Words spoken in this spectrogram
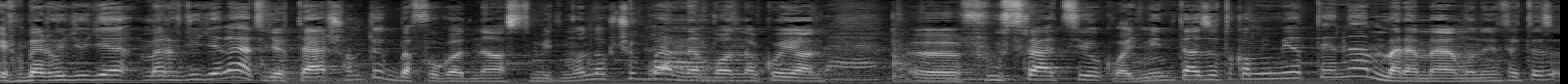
és mert hogy, ugye, mert hogy ugye lehet, hogy a társam tök befogadná azt, amit mondok, csak lehet, bennem vannak olyan ö, frusztrációk vagy mintázatok, ami miatt én nem merem elmondani. Tehát ez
